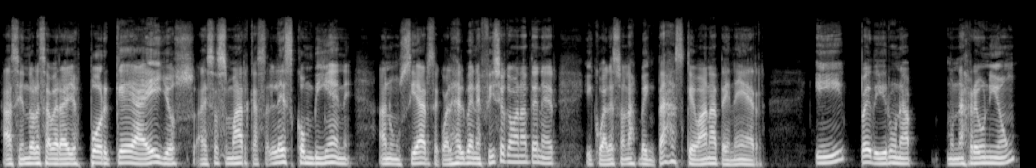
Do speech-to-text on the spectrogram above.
haciéndole saber a ellos por qué a ellos, a esas marcas, les conviene anunciarse, cuál es el beneficio que van a tener y cuáles son las ventajas que van a tener. Y pedir una, una reunión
